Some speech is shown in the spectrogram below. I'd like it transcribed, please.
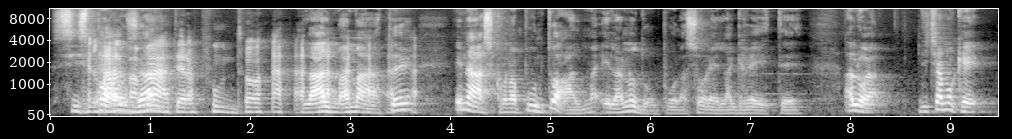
si È L'Alma sposa Mater, appunto. l'Alma Mater e nascono appunto Alma e l'anno dopo la sorella Grete. Allora, diciamo che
